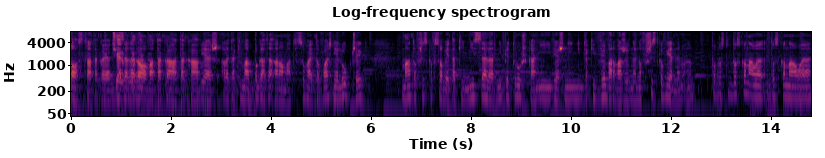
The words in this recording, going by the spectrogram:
Ostra, taka Cierpka selerowa, taka. taka, taka, wiesz, ale taki ma bogaty aromat. Słuchaj, to właśnie lubczyk ma to wszystko w sobie, taki ni seler, ni pietruszka, ni wiesz, ni, ni taki wywar warzywny, no wszystko w jednym. No, Po prostu doskonałe, doskonałe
